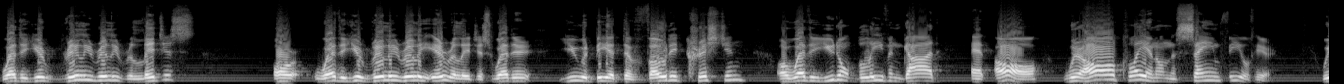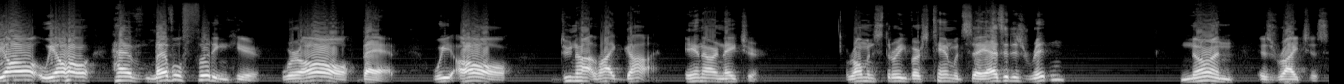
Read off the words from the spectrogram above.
Whether you're really, really religious or whether you're really, really irreligious, whether you would be a devoted Christian or whether you don't believe in God at all, we're all playing on the same field here. We all, we all have level footing here. We're all bad. We all do not like God in our nature. Romans 3, verse 10 would say, As it is written, none is righteous.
